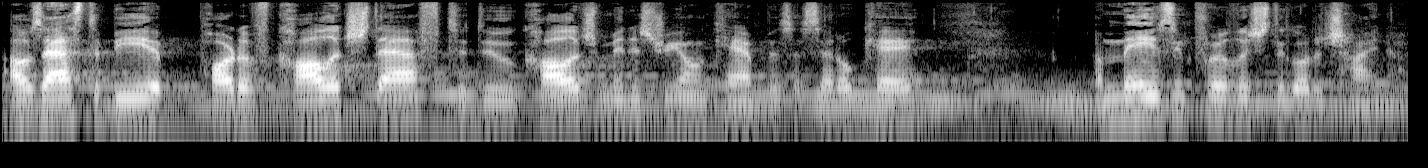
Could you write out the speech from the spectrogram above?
I was asked to be a part of college staff to do college ministry on campus. I said, okay. Amazing privilege to go to China?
